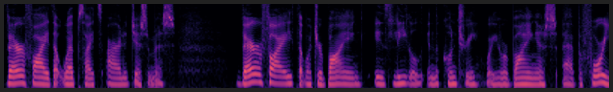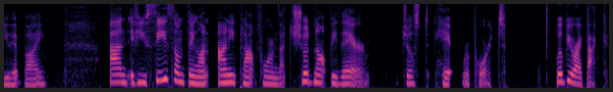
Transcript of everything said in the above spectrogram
verify that websites are legitimate. Verify that what you're buying is legal in the country where you are buying it uh, before you hit buy. And if you see something on any platform that should not be there, just hit report. We'll be right back.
